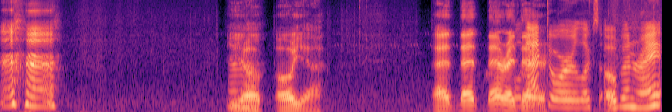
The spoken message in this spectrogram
Uh-huh. Yup. Oh yeah. That that that right well, there. that door looks open, right?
